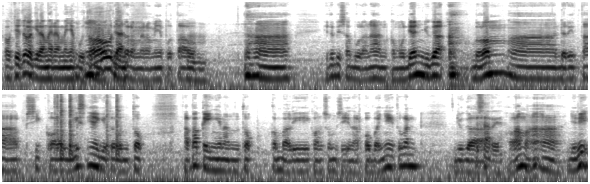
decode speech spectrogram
waktu itu lagi rame-ramenya Hmm, Putau waktu dan rame-ramenya putau Mhm. Nah, itu bisa bulanan. Kemudian juga belum dari tahap psikologisnya gitu untuk apa keinginan untuk kembali konsumsi narkobanya itu kan juga Besar ya? lama. ah. Jadi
